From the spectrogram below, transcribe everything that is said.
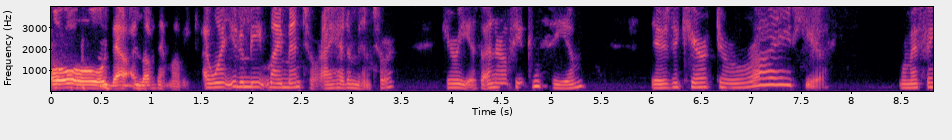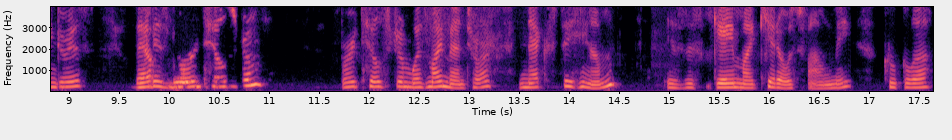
Oh, that, I love that movie. I want you to meet my mentor. I had a mentor. Here he is. I don't know if you can see him. There's a character right here where my finger is. That Yep. is Burr Tillstrom. Burr Tillstrom was my mentor. Next to him is this game my kiddos found me, Kukla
